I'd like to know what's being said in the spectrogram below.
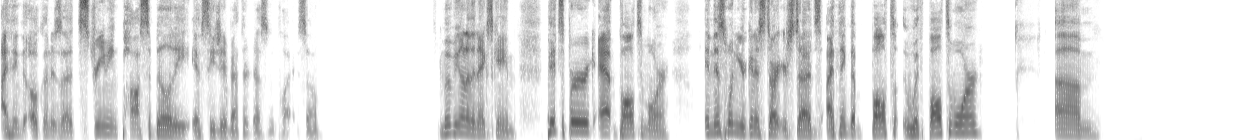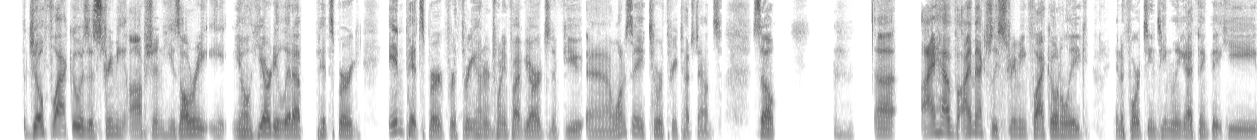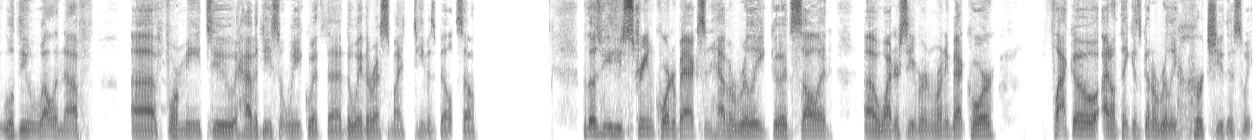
I think the Oakland is a streaming possibility if CJ Beathard doesn't play. So, moving on to the next game Pittsburgh at Baltimore. In this one, you're going to start your studs. I think that Balt- with Baltimore, um, Joe Flacco is a streaming option. He's already, you know, he already lit up Pittsburgh in Pittsburgh for 325 yards and a few, uh, I want to say two or three touchdowns. So, uh, I have, I'm actually streaming Flacco in a league, in a 14 team league. I think that he will do well enough uh, for me to have a decent week with uh, the way the rest of my team is built. So, for those of you who stream quarterbacks and have a really good, solid uh, wide receiver and running back core, Flacco, I don't think is going to really hurt you this week.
